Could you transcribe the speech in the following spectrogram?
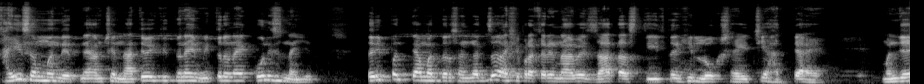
काही संबंध येत नाही आमचे नातेवाईक तिथं नाही मित्र नाही कोणीच नाहीये. तरी पण त्या मतदारसंघात जर अशा प्रकारे नावे जात असतील तर ही लोकशाहीची हत्या आहे. म्हणजे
